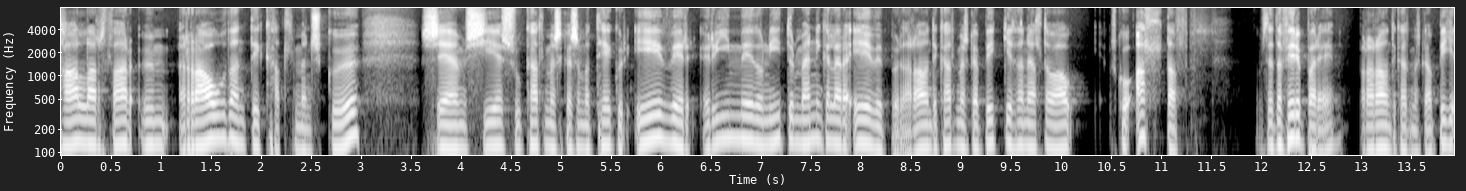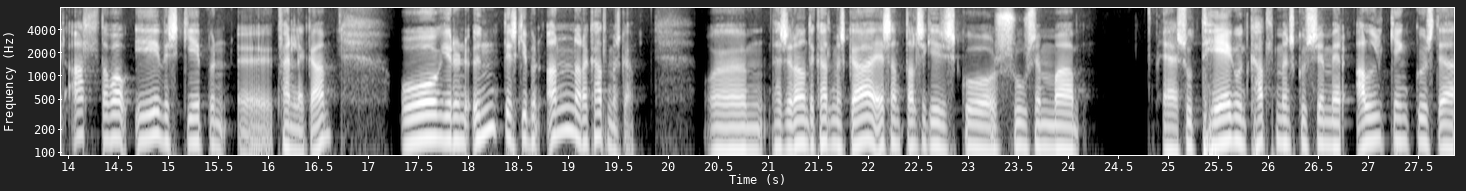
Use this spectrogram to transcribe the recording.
talar þar um ráðandi kallmennsku sem sé svo kallmennska sem að tekur yfir rýmið og nýtur menningalega yfirburða. Ráðandi kallmennska byggir þannig alltaf á, sko alltaf, þetta fyrirbæri, bara ráðandi kallmennska, byggir alltaf á yfirskipun uh, kvenleika og ég er undir skipun annara kallmennska um, þessi ráðandi kallmennska er samt alls ekki sko svo sem að svo tegund kallmennsku sem er algengust eða,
